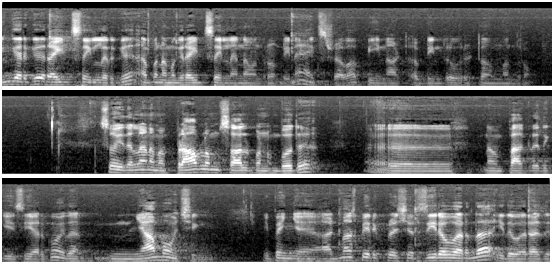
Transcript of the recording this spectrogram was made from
எங்கே இருக்குது ரைட் சைடில் இருக்குது அப்போ நமக்கு ரைட் சைடில் என்ன வந்துடும் அப்படின்னா எக்ஸ்ட்ராவாக பி நாட் அப்படின்ற ஒரு டேர்ம் வந்துடும் ஸோ இதெல்லாம் நம்ம ப்ராப்ளம் சால்வ் பண்ணும்போது நம்ம பார்க்குறதுக்கு ஈஸியாக இருக்கும். இதை ஞாபகம் வச்சுங்க. இப்போ இங்கே அட்மாஸ்பியரிக் ப்ரெஷர் ஜீரோவாக இருந்தால் இது வராது.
